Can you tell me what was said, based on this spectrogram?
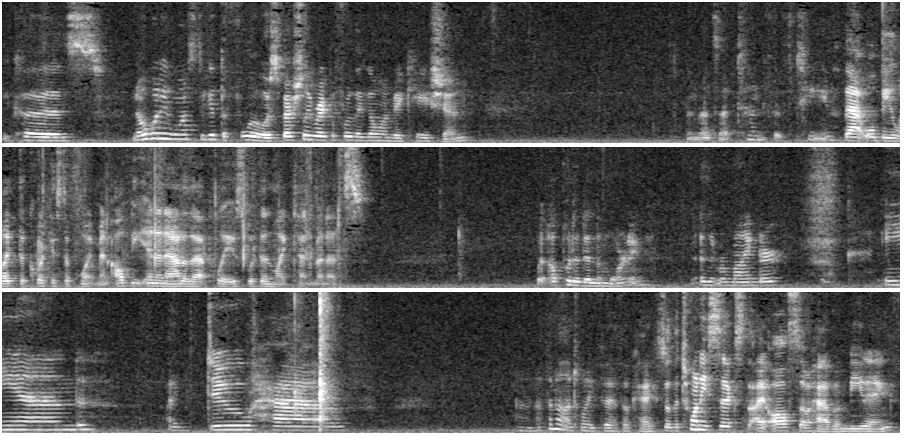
because nobody wants to get the flu, especially right before they go on vacation. And that's at 10:15. That will be like the quickest appointment. I'll be in and out of that place within like 10 minutes. But I'll put it in the morning as a reminder. And I do have Oh, nothing on the 25th. Okay, so the 26th, I also have a meeting.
